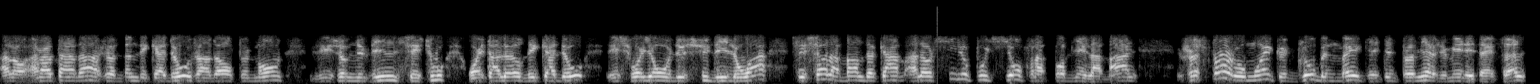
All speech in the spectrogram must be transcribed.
Alors, en attendant, je donne des cadeaux, j'endors tout le monde. Les omnubiles, c'est tout. On est à l'heure des cadeaux et soyons au-dessus des lois. C'est ça la bande de câbles. Alors, si l'opposition frappe pas bien la balle, j'espère au moins que Globe and May, qui a été le premier à allumer l'étincelle,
